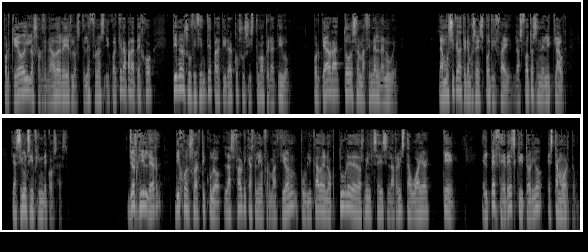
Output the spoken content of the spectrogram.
porque hoy los ordenadores, los teléfonos y cualquier aparatejo tienen lo suficiente para tirar con su sistema operativo, porque ahora todo se almacena en la nube. La música la tenemos en Spotify, las fotos en el iCloud y así un sinfín de cosas. Josh Gilder dijo en su artículo Las fábricas de la información, publicado en octubre de 2006 en la revista Wire, que el PC de escritorio está muerto.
